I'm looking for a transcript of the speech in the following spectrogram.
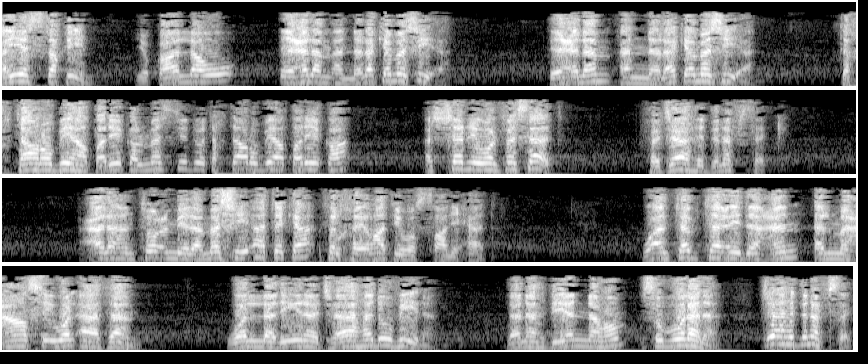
أن يستقيم. يقال له اعلم أن لك مشيئة اعلم أن لك مشيئة. تختار بها طريق المسجد وتختار بها طريق الشر والفساد. فجاهد نفسك على أن تعمل مشيئتك في الخيرات والصالحات وأن تبتعد عن المعاصي والآثام والذين جاهدوا فينا. لنهدينهم سبلنا. جاهد نفسك.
